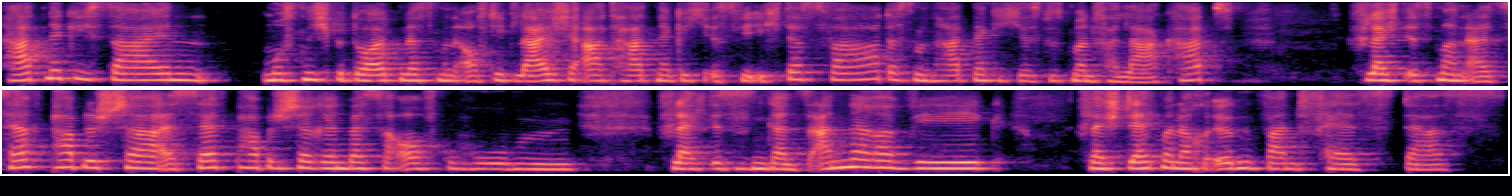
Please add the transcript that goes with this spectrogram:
hartnäckig sein muss nicht bedeuten, dass man auf die gleiche Art hartnäckig ist, wie ich das war, dass man hartnäckig ist, bis man einen Verlag hat, Vielleicht ist man als Self-Publisher, als Self-Publisherin besser aufgehoben. Vielleicht ist es ein ganz anderer Weg. Vielleicht stellt man auch irgendwann fest, dass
